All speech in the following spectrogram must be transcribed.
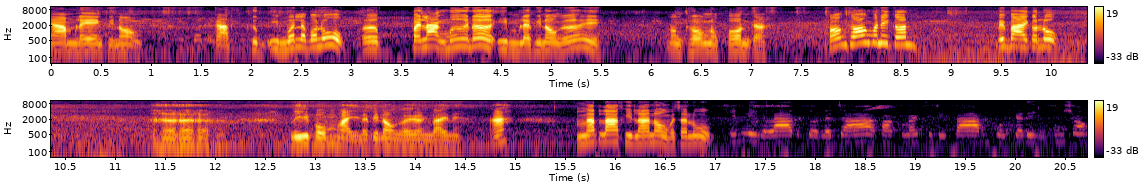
ยามแรงพี่น้องอากาศครึมอิ่มหมดแล้วบ่ลูกเออไปล้างมือเด้ออิ่มแล้วพี่น้องเอ้ยน้องทองน้องพรกะท้องท้องมานี่ก่อนบ๊ายบายก่อนลูก มีผมไห่นะพี่น้องเอ้ยข้างใดเนี่ยอะนัดลาพี่ลาน้องไปซะลูก คลิปนี้ก็ลาไปก่อนนะจ้า ฝากกดไลค์กดติดตาม กดกระดิ่งให้ช่อง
